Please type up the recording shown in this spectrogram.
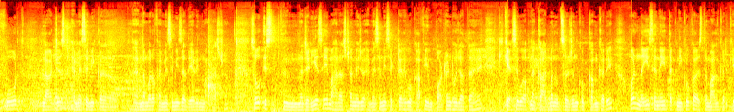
fourth largest M S M E number of M S M Es are there in Maharashtra. So इस नज़रिए से महाराष्ट्र में जो एमएसएमई सेक्टर है, वो काफ़ी इंपॉर्टेंट हो जाता है कि कैसे वो अपना कार्बन उत्सर्जन को कम करे और नई से नई तकनीकों का इस्तेमाल करके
